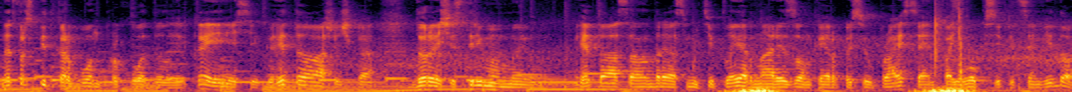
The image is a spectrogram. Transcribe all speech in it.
Need for Speed Carbon проходили, КС, GTA. До речі, стрімимо ми GTA San Andreas Multiplayer на Horizon KRP Surprise, ця інфа є в описі під цим відео.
